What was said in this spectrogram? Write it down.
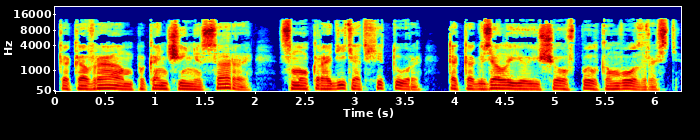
как Авраам по кончине Сары смог родить от Хитуры, так как взял ее еще в пылком возрасте.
